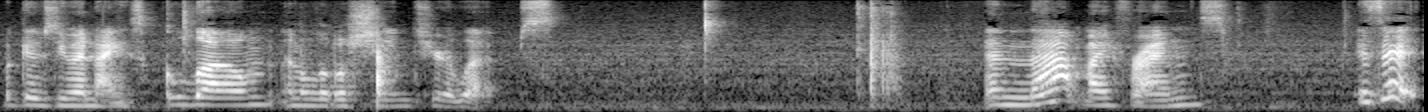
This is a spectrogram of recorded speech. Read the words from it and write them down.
but gives you a nice glow and a little sheen to your lips. And that, my friends, is it.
